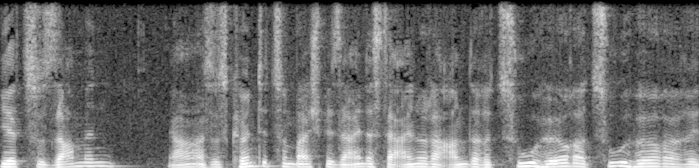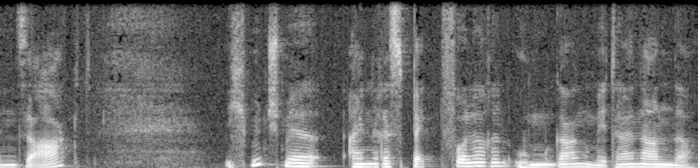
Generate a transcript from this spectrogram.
wir zusammen. Ja, also es könnte zum Beispiel sein, dass der ein oder andere Zuhörer, Zuhörerin sagt, ich wünsche mir einen respektvolleren Umgang miteinander.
